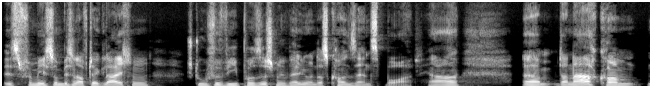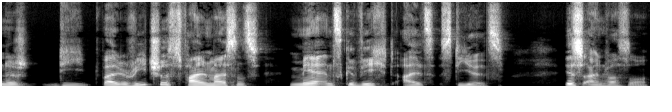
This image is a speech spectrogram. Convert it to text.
ist für mich so ein bisschen auf der gleichen Stufe wie Positional Value und das Consens Board. Ja. Ähm, danach kommen ne, die, weil Reaches fallen meistens mehr ins Gewicht als Steals. Ist einfach so.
